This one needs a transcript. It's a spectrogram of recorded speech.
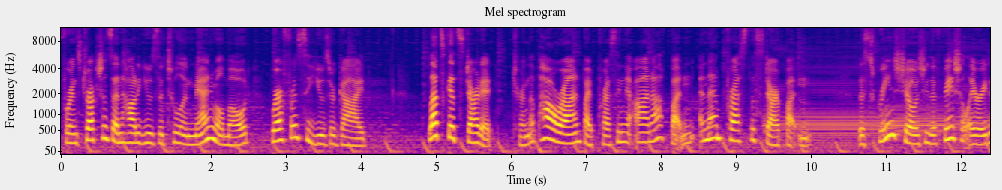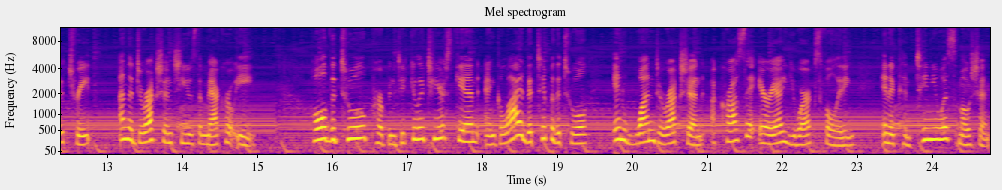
For instructions on how to use the tool in manual mode, reference the user guide. Let's get started. Turn the power on by pressing the on-off button and then press the start button. The screen shows you the facial area to treat and the direction to use the macro E. Hold the tool perpendicular to your skin and glide the tip of the tool in one direction across the area you are exfoliating in a continuous motion.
